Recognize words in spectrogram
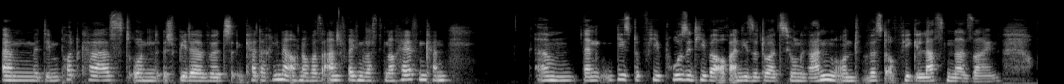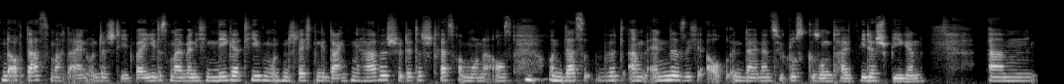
ähm, mit dem Podcast und später wird Katharina auch noch was ansprechen, was dir noch helfen kann ähm, dann gehst du viel positiver auch an die Situation ran und wirst auch viel gelassener sein. Und auch das macht einen Unterschied, weil jedes Mal, wenn ich einen negativen und einen schlechten Gedanken habe, schüttet es Stresshormone aus. Mhm. Und das wird am Ende sich auch in deiner Zyklusgesundheit widerspiegeln. Ähm,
